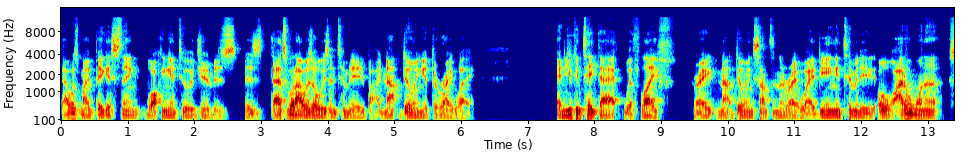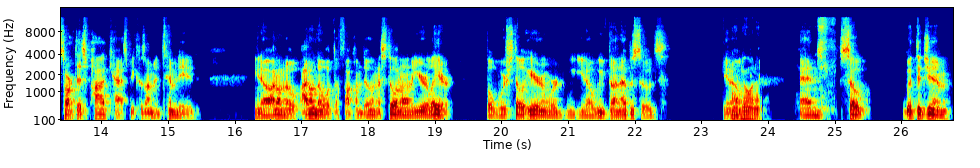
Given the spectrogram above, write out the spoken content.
that was my biggest thing walking into a gym is is that's what i was always intimidated by not doing it the right way and you can take that with life right? Not doing something the right way, being intimidated. Oh, I don't want to start this podcast because I'm intimidated. You know, I don't know. I don't know what the fuck I'm doing. I still don't a year later, but we're still here and we're, you know, we've done episodes, you know, we're doing it. And so with the gym,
